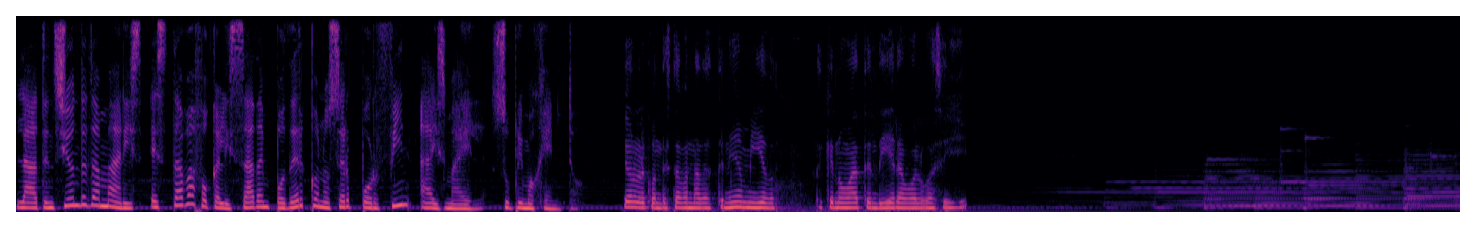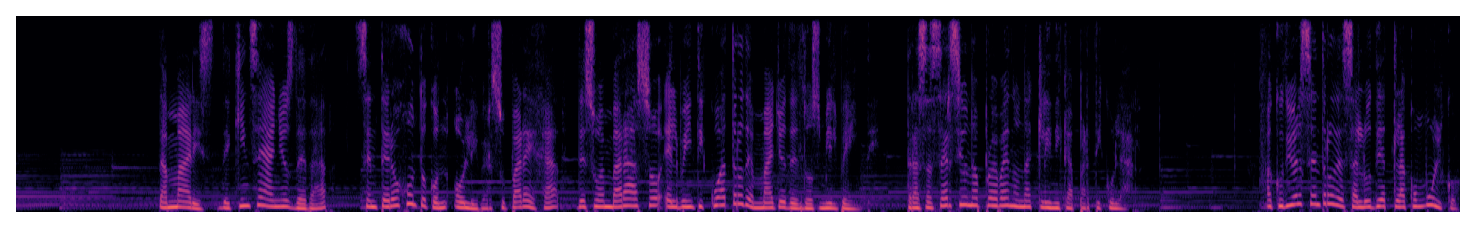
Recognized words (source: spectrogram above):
la atención de Damaris estaba focalizada en poder conocer por fin a Ismael, su primogénito. Yo no le contestaba nada, tenía miedo de que no me atendiera o algo así. Damaris, de 15 años de edad, se enteró junto con Oliver, su pareja, de su embarazo el 24 de mayo del 2020, tras hacerse una prueba en una clínica particular acudió al centro de salud de Atlacomulco,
